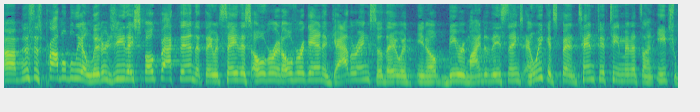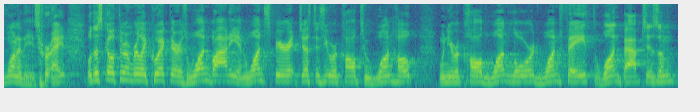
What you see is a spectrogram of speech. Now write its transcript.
um, this is probably a liturgy they spoke back then, that they would say this over and over again in gatherings, so they would, you know, be reminded of these things. And we could spend 10, 15 minutes on each one of these, right? We'll just go through them really quick. There is one body and one spirit, just as you were called to one hope, when you were called one Lord, one faith, one baptism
